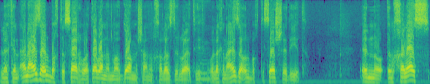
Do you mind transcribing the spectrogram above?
لكن أنا عايز أقول باختصار هو طبعا الموضوع مش عن الخلاص دلوقتي ولكن عايز أقول باختصار شديد. إنه الخلاص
